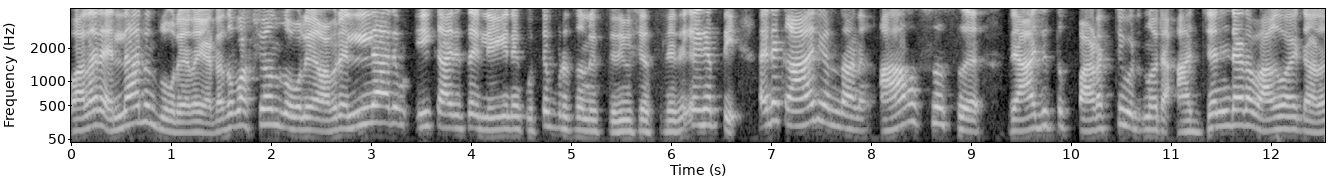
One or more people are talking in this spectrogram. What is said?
വളരെ എല്ലാവരും തോന്നിയാണ് ഇടതുപക്ഷവും തോന്നിയാണ് അവരെല്ലാവരും ഈ കാര്യത്തെ ലീഗിനെ കുറ്റപ്പെടുത്തുന്ന ഒരു സ്ഥിതിവിശേഷത്തിലേക്ക് എത്തി. അതിന്റെ കാര്യം എന്താണ്? ആർ എസ് എസ് രാജ്യത്ത് പടച്ചു വിടുന്ന ഒരു അജണ്ടയുടെ ഭാഗമായിട്ടാണ്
